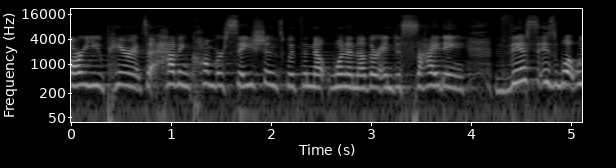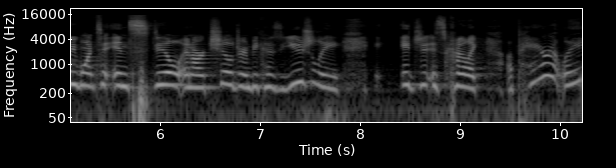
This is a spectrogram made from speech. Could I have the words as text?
are you, parents, at having conversations with one another and deciding this is what we want to instill in our children? Because usually it's kind of like, apparently.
